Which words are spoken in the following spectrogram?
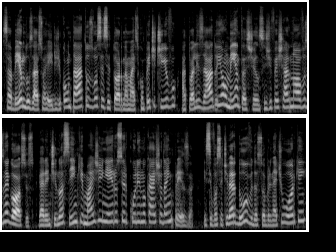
Sabendo usar sua rede de contatos, você se torna mais competitivo, atualizado e aumenta as chances de fechar novos negócios, garantindo assim que mais dinheiro circule no caixa da empresa. E se você tiver dúvidas sobre networking,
